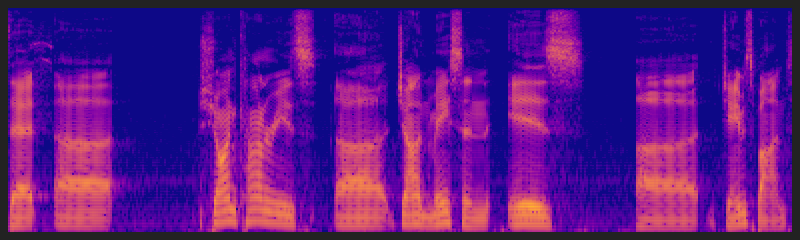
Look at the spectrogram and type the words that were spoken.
that uh, Sean Connery's uh, John Mason is uh, James Bond.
